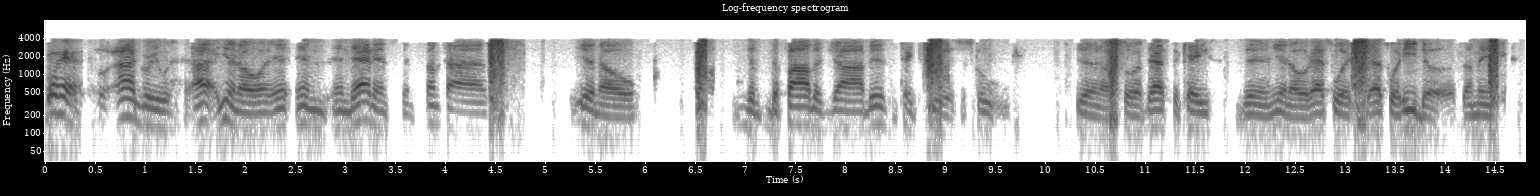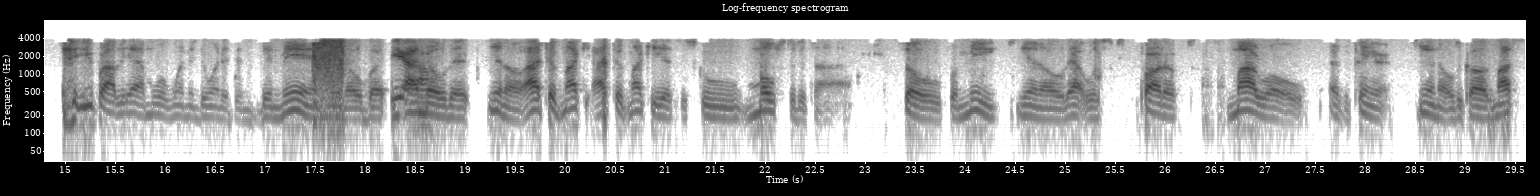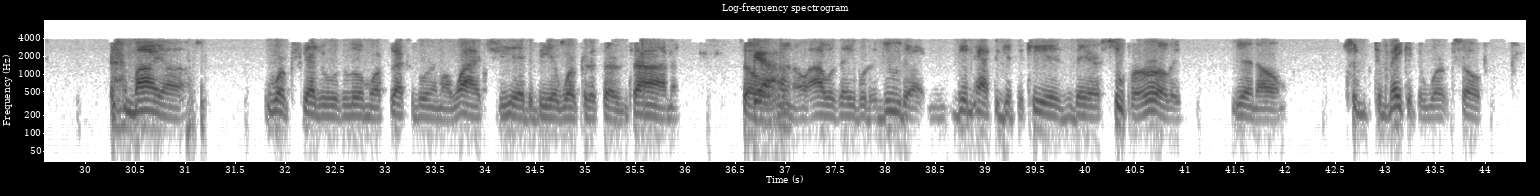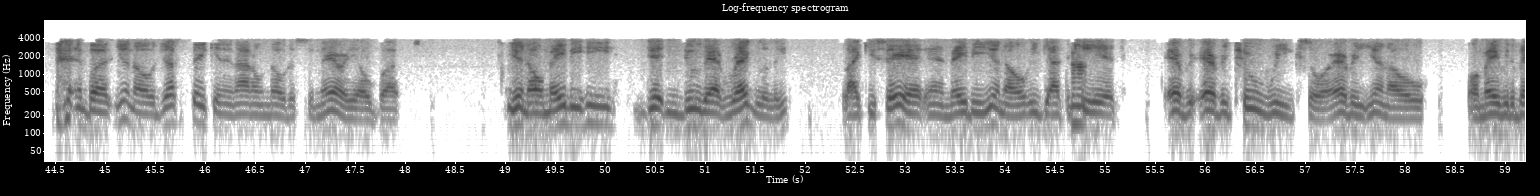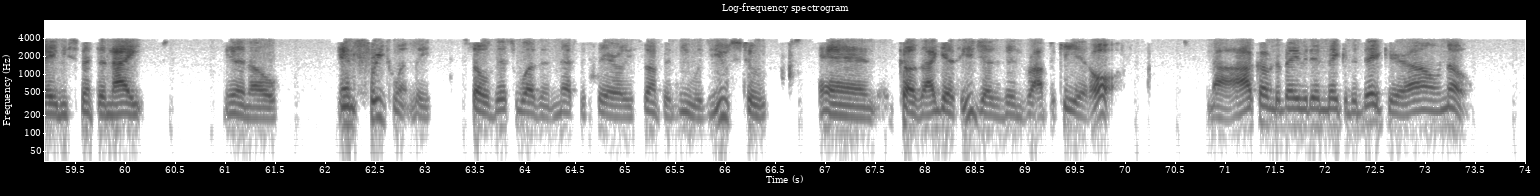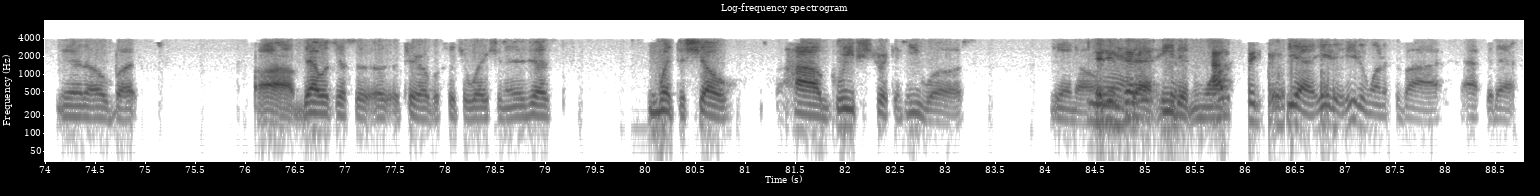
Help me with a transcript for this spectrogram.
go ahead. I agree with I you know in in, in that instance sometimes you know the the father's job is to take the kids to school you know so if that's the case then you know that's what that's what he does I mean you probably have more women doing it than than men you know but Yeah. I know that you know I took my I took my kids to school most of the time so for me you know that was part of my role as a parent you know because my my uh work schedule was a little more flexible than my wife. She had to be at work at a certain time. And so, Yeah. you know, I was able to do that and didn't have to get the kids there super early, you know, to to make it to work. So but you know, just thinking, and I don't know the scenario, but you know, maybe he didn't do that regularly, like you said, and maybe you know he got the kids every every two weeks or every you know, or maybe the baby spent the night, you know, infrequently. So this wasn't necessarily something he was used to, and because I guess he just didn't drop the kid off. Now, how come the baby didn't make it to daycare? I don't know, you know, but um, that was just a, a terrible situation, and it just went to show how grief stricken he was. You know Yeah. that he didn't want. I. Yeah, he didn't- he didn't want to survive after that.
